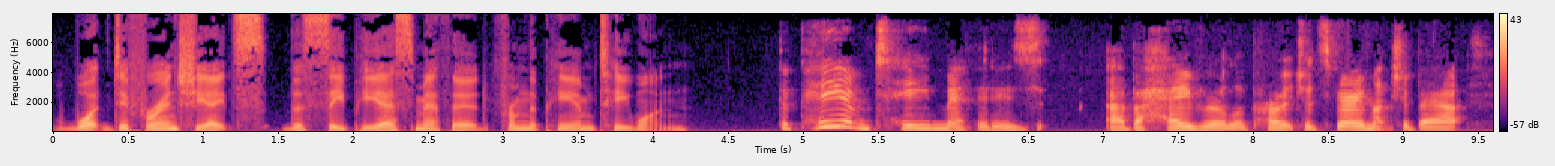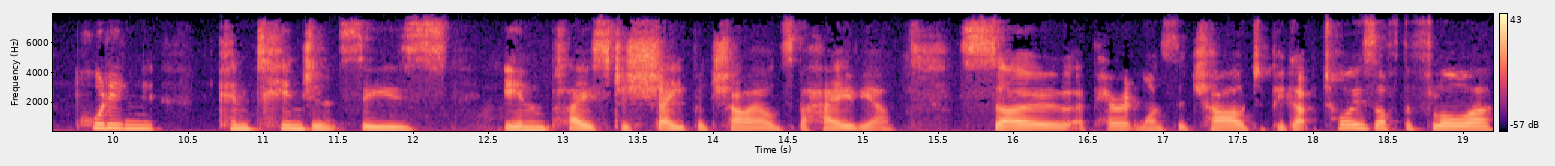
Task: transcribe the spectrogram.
What differentiates the CPS method from the PMT one? The PMT method is a behavioural approach. It's very much about putting contingencies in place to shape a child's behaviour. So, a parent wants the child to pick up toys off the floor,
